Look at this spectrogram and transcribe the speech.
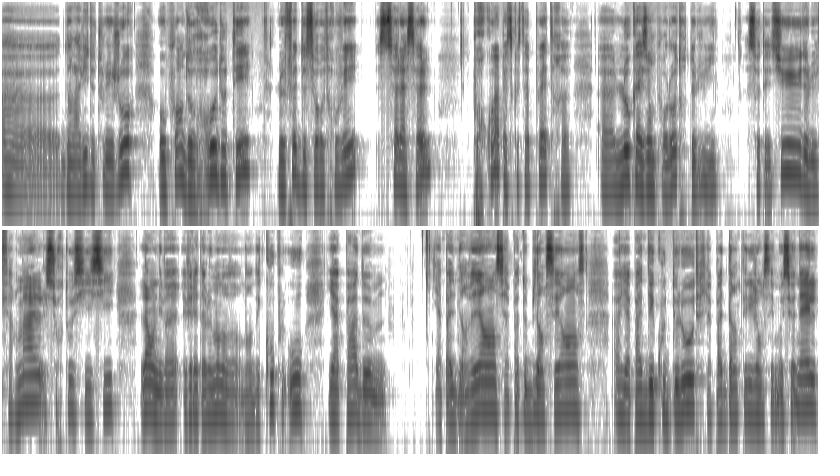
euh, dans la vie de tous les jours, au point de redouter le fait de se retrouver seul à seul. Pourquoi? Parce que ça peut être l'occasion pour l'autre de lui sauter dessus, de lui faire mal, surtout si ici, là, on est véritablement dans, des couples où il n'y a pas de il a pas de bienveillance, il n'y a pas de bienséance, euh, il n'y a pas d'écoute de l'autre, il n'y a pas d'intelligence émotionnelle.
